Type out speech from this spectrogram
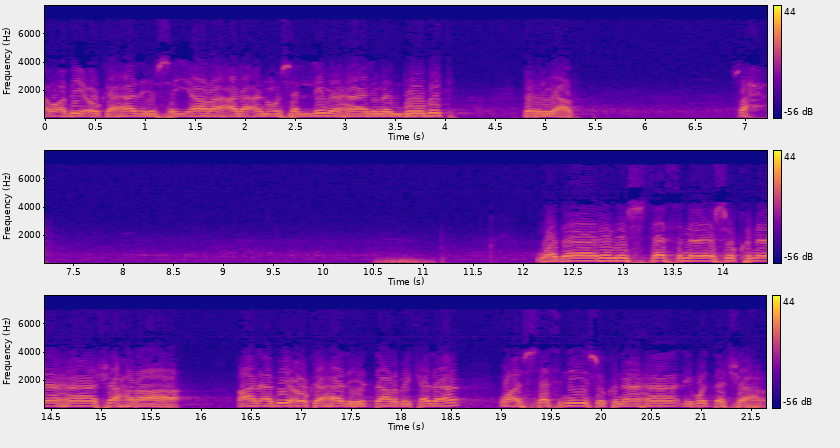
أو أبيعك هذه السيارة على أن أسلمها لمندوبك بالرياض. صح. ودار استثنى سكناها شهرا. قال أبيعك هذه الدار بكذا وأستثني سكناها لمدة شهر.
